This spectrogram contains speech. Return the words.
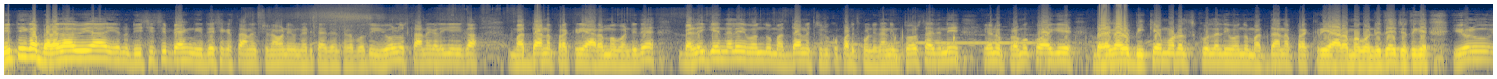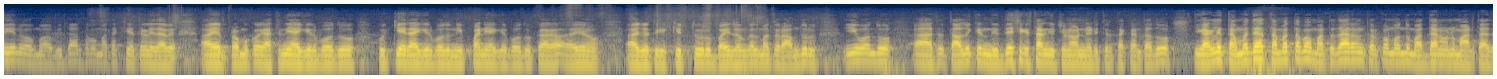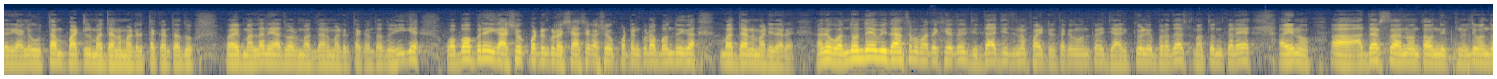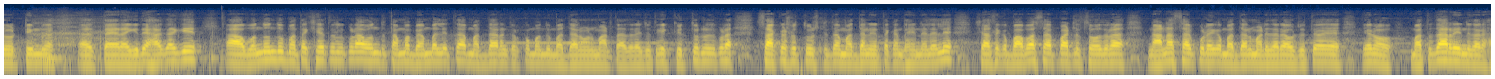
ನಿತ್ತೀಗ ಬೆಳಗಾವಿಯ ಏನು ಡಿ ಸಿ ಸಿ ಬ್ಯಾಂಕ್ ನಿರ್ದೇಶಕ ಸ್ಥಾನ ಚುನಾವಣೆ ನಡೀತಾ ಇದೆ ಅಂತ ಹೇಳ್ಬೋದು. ಏಳು ಸ್ಥಾನಗಳಿಗೆ ಈಗ ಮತದಾನ ಪ್ರಕ್ರಿಯೆ ಆರಂಭಗೊಂಡಿದೆ. ಬೆಳಗ್ಗೆಯಿಂದಲೇ ಒಂದು ಮತದಾನ ಚುರುಕು ಪಡೆದುಕೊಂಡಿದೆ. ನಾನು ನಿಮ್ಗೆ ತೋರಿಸ್ತಾ ಇದ್ದೀನಿ, ಏನು ಪ್ರಮುಖವಾಗಿ ಬೆಳಗಾವಿ ಬಿ ಕೆ ಮಾಡೆಲ್ ಸ್ಕೂಲಲ್ಲಿ ಒಂದು ಮತದಾನ ಪ್ರಕ್ರಿಯೆ ಆರಂಭಗೊಂಡಿದೆ. ಜೊತೆಗೆ ಏಳು ಏನು ವಿಧಾನಸಭಾ ಮತಕ್ಷೇತ್ರಗಳಿದ್ದಾವೆ ಪ್ರಮುಖವಾಗಿ ಅಥಣಿ ಆಗಿರ್ಬೋದು, ಹುಕ್ಕೇರಿ ಆಗಿರ್ಬೋದು, ನಿಪ್ಪಾಣಿ ಆಗಿರ್ಬೋದು, ಕ, ಏನು ಜೊತೆಗೆ ಕಿತ್ತೂರು, ಬೈಲಹೊಂಗಲ್ ಮತ್ತು ರಾಮದುರ್ಗ್ ಈ ಒಂದು ತಾಲೂಕಿನ ನಿರ್ದೇಶಕ ಸ್ಥಾನಕ್ಕೆ ಚುನಾವಣೆ ನಡೀತಿರ್ತಕ್ಕಂಥದ್ದು. ಈಗಾಗಲೇ ತಮ್ಮದೇ ತಮ್ಮ ತಮ್ಮ ಮತದಾರರನ್ನು ಕರ್ಕೊಂಡ್ಬಂದು ಮತದಾನವನ್ನು ಮಾಡ್ತಾ ಇದ್ದಾರೆ. ಈಗಾಗಲೇ ಉತ್ತಮ್ ಪಾಟೀಲ್ ಮತದಾನ ಮಾಡಿರ್ತಕ್ಕಂಥದ್ದು ಮಲ್ಲನ ಯಾದವಾಡ್ ಮತದಾನ ಮಾಡಿರ್ತಕ್ಕಂಥದ್ದು. ಹೀಗೆ ಒಬ್ಬೊಬ್ಬರೇ ಈಗ ಅಶೋಕ್ ಪಟ್ಟಣ್ ಕೂಡ, ಶಾಸಕ ಅಶೋಕ್ ಪಟ್ಟಣ್ ಕೂಡ ಬಂದು ಈಗ ಮತದಾನ ಮಾಡಿದ್ದಾರೆ. ಅಂದರೆ ಒಂದೊಂದೇ ವಿಧಾನಸಭಾ ಮತಕ್ಷೇತ್ರದಲ್ಲಿ ಜಿದ್ದಾಜಿದ್ದಿನ ಫೈಟ್ ಇರ್ತಕ್ಕಂಥ ಒಂದು ಕಡೆ ಜಾರಕಿಹೊಳಿ ಬ್ರದರ್ಸ್ ಮತ್ತೊಂದು ಕಡೆ ಏನು ಅದರ್ಸ್ ಅನ್ನುವಂಥ ಒಂದು ನಿಟ್ಟಿನಲ್ಲಿ ಒಂದು ಟೀಮ್ ತಯಾರಾಗಿದೆ. ಹಾಗಾಗಿ ಒಂದೊಂದು ಮತಕ್ಷೇತ್ರದಲ್ಲಿ ಕೂಡ ಒಂದು ತಮ್ಮ ಬೆಂಬಲಿತ ಮತದಾರನ ಕರ್ಕೊಂಡ್ಬಂದು ಮತದಾನವನ್ನು ಮಾಡ್ತಾ ಇದ್ದಾರೆ. ಜೊತೆಗೆ ಕಿತ್ತೂರಿನಲ್ಲಿ ಕೂಡ ಸಾಕಷ್ಟು ತೂಷ್ಣಿತ ಮತದಾನ ಇರ್ತಕ್ಕಂಥ ಹಿನ್ನೆಲೆಯಲ್ಲಿ ಶಾಸಕ ಬಾಬಾ ಸಾಹೇಬ್ ಪಾಟೀಲ್ ಸಹೋದರ ನಾನಾ ಸಾಹೇಬ್ ಕೂಡ ಈಗ ಮತದಾನ ಮಾಡಿದ್ದಾರೆ. ಅವ್ರ ಜೊತೆ, ಏನು, ಮತದಾರರು ಏನಿದ್ದಾರೆ?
